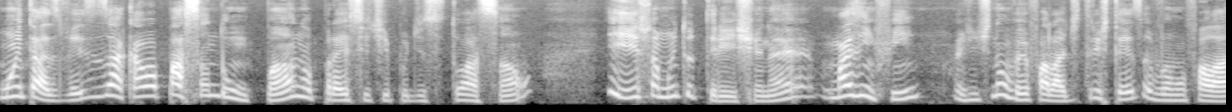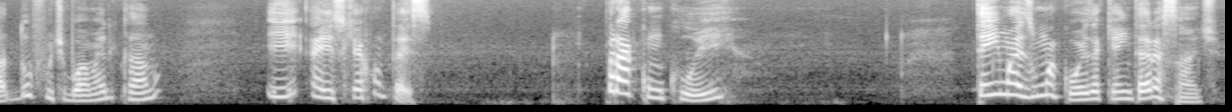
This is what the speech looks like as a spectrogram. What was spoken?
muitas vezes acaba passando um pano para esse tipo de situação, e isso é muito triste, né? Mas enfim, a gente não veio falar de tristeza, vamos falar do futebol americano, e é isso que acontece. Para concluir, tem mais uma coisa que é interessante.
